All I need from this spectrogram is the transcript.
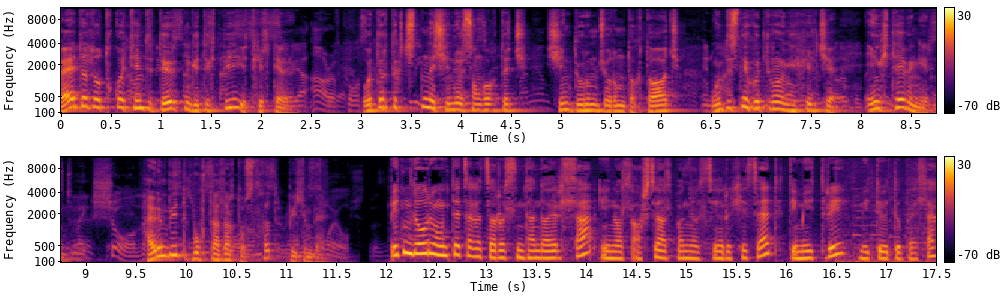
Байдал удахгүй тэнд дээрдэн гэдэгт би итгэлтэй байна. Өдөртөгчд нь шинээр сонгогдож, шин дүрм журам тогтоож, үндэсний хөдөлгөөн эхэлж инх тайван ирнэ. Харин бид бүх талаар туслахад бэлэн байна. Бидэнд өөрийн үнэтэй цагаа зориулсан танд баярлалаа. Энэ бол Оросын албаны улсын ерөнхий сайд Дмитрий Медведев байлаа.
